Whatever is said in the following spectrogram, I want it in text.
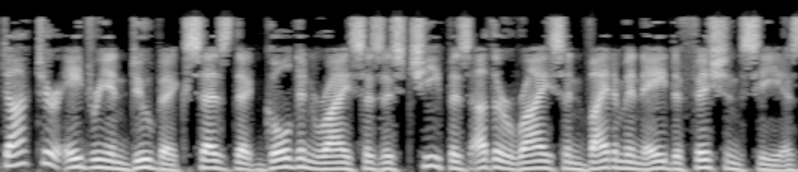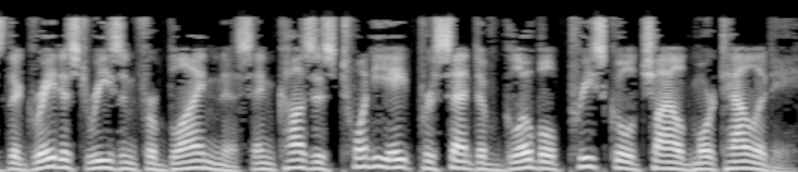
Dr. Adrian Dubock says that golden rice is as cheap as other rice and vitamin A deficiency is the greatest reason for blindness and causes 28% of global preschool child mortality.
